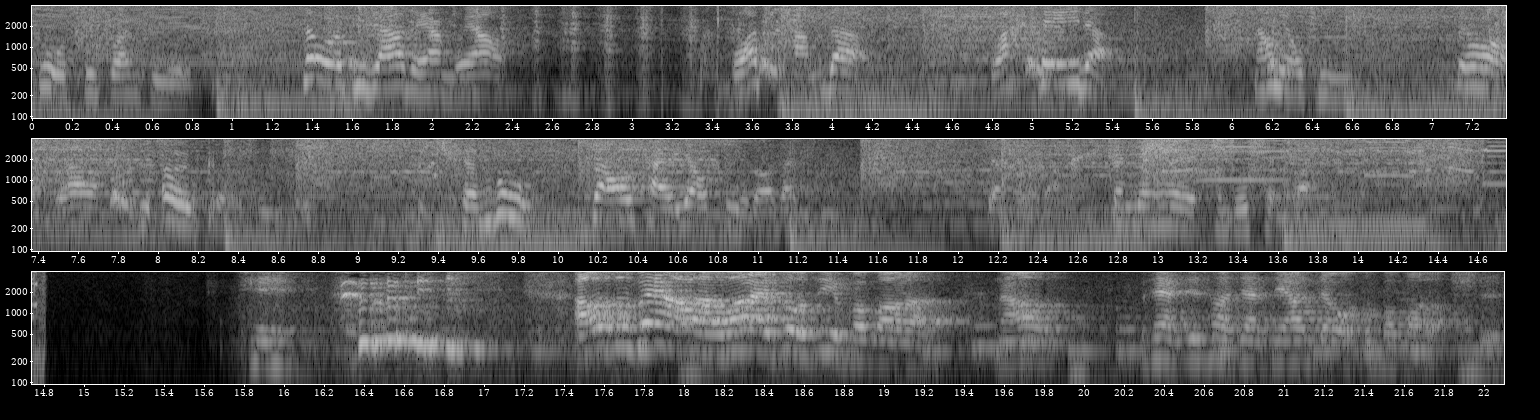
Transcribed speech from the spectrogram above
做出专属的皮。那我的皮夹要怎样？我要，我要长的，我要黑的，然后牛皮，最后我要十二格，全部招财的要素我都要在里面，这样子吧？这样就会很多钱吧？好，准备好了，我要来做我自己的包包了，然后。我现在介绍一下今天要教我做包包的老师，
